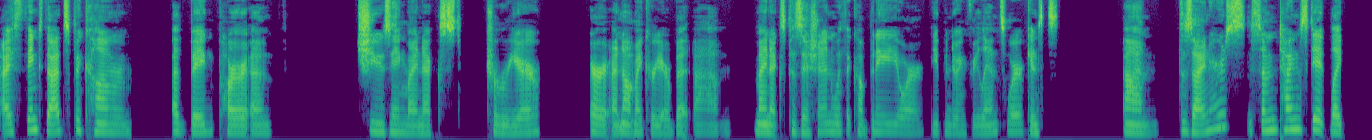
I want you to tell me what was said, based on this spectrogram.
I think that's become a big part of choosing my next career, or uh, not my career, but um, my next position with a company or even doing freelance work. Is um, designers sometimes get like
